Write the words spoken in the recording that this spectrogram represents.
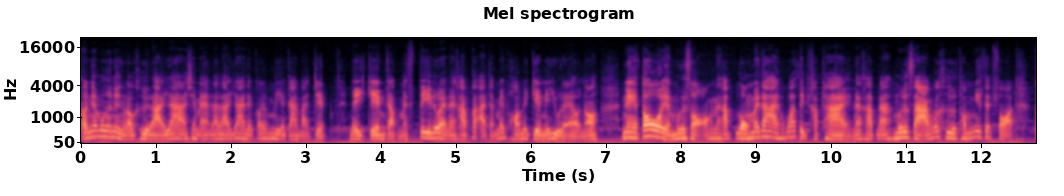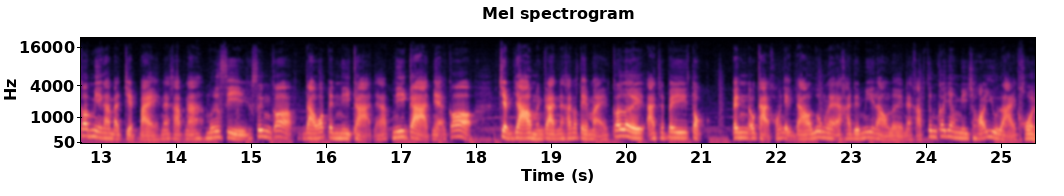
ตอนนี้มือหนึ่งเราคือลาย่าใช่ไหมและลาย่าเนี่ยก็มีอาการบาดเจ็บในเกมกับแมนซิตี้ด้วยนะครับก็อาจจะไม่พร้อมในเกมนี้อยู่แล้วเนาะเนโต้เนี่ยมือ2นะครับลงไม่ได้เพราะว่าติดคับทายนะครับนะมือ 3 ก็คือทอมมี่เซตฟอร์ดก็มีการบาดเจ็บไปนะครับนะมือ 4 ซึ่งก็เดาว่าเป็นนีการ์ดนะครับนีการ์ดเนี่ยก็เจ็บยาวเหมือนกันนะครับตั้งแต่ใหม่ก็เลยอาจจะไปตก เป็นโอกาสของเด็กดาวรุ่งในอะคาเดมี่เราเลยนะครับ ซึ่งก็ยังมีช้อยอยู่หลายคน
